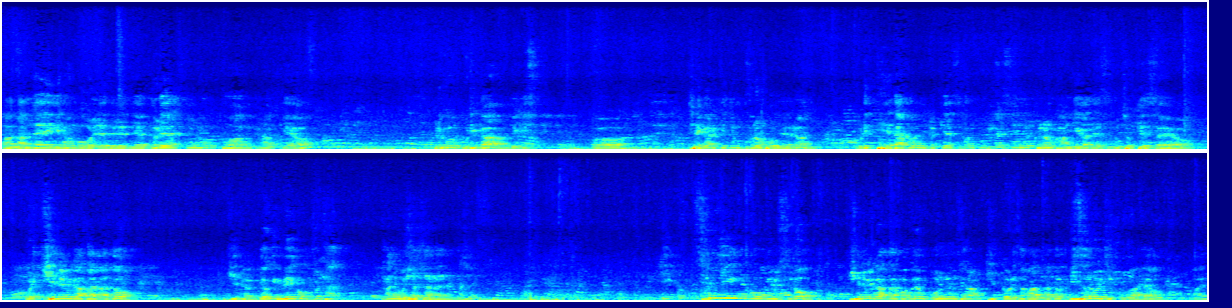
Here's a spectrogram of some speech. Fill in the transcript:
아 남자 얘기 한곡 올려드렸네요. 노래 좀더 할게요. 그리고 우리가 여기 어 제가 이렇게 좀 물어보면은 우리 대답은 이렇게 서로 할 수 있는 그런 관계가 됐으면 좋겠어요. 우리 길을 가다가도 길을 여기 외국도 다 다녀오셨잖아요. 이 선진국일수록 길을 가다 보면 모르는 사람 길거리에서 만나도 미소를 짓고 가요. 아이,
